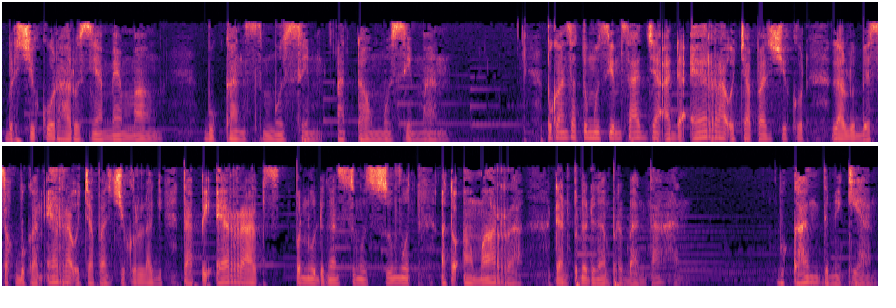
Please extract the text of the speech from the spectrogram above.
bersyukur harusnya memang bukan semusim atau musiman. Bukan satu musim saja ada era ucapan syukur, lalu besok bukan era ucapan syukur lagi, tapi era penuh dengan sungut-sungut atau amarah dan penuh dengan perbantahan. Bukan demikian.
